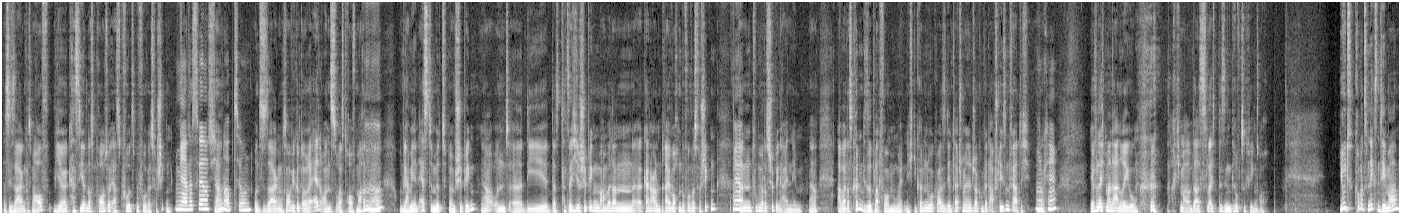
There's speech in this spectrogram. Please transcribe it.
dass sie sagen, pass mal auf, wir kassieren das Porto erst kurz, bevor wir es verschicken. ja, das wäre natürlich Ja. auch eine Option. Und zu sagen, auf, ihr könnt eure Add-ons sowas drauf machen, Mhm. ja. Und wir haben hier ein Estimate beim Shipping, ja. Und äh, die, das tatsächliche Shipping machen wir dann, äh, keine Ahnung, drei Wochen, bevor wir es verschicken. Ja. Dann tun wir das Shipping einnehmen, ja. Aber das können diese Plattformen im Moment nicht. Die können nur quasi den Pledge Manager komplett abschließen, fertig. Okay. Ja, vielleicht mal eine Anregung, sag ich mal, um das vielleicht ein bisschen in den Griff zu kriegen auch. Gut, kommen wir zum nächsten Thema.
